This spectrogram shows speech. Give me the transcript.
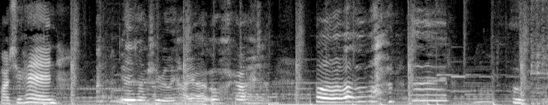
Watch your head. It is actually really high up. Oh god. Oh. Oh. oh, oh, oh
